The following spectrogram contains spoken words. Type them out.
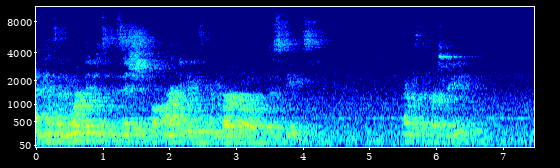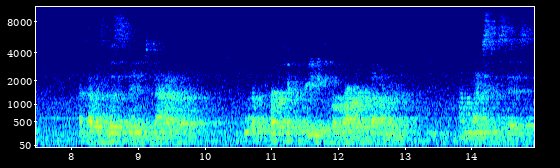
and has a morbid disposition for arguments and verbal disputes. That was the first reading. As I was listening to that, I thought, what a perfect reading for Robert Bellarmine. How nice this is.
